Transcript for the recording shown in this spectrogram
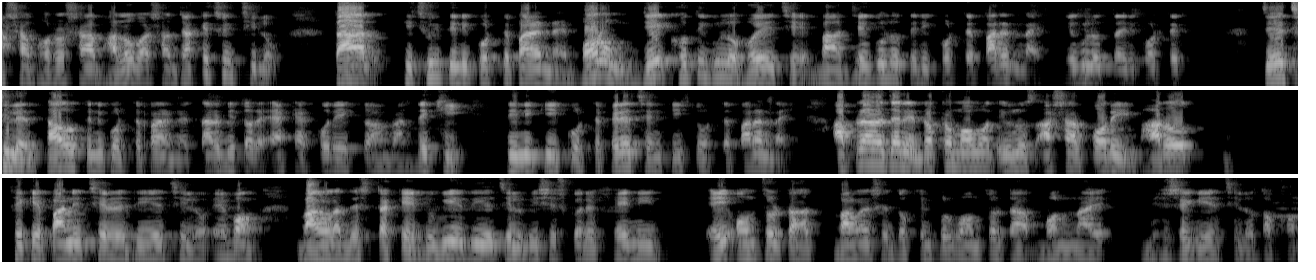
আশা, ভরসা, ভালোবাসা যা কিছুই ছিল, তার কিছুই তিনি করতে পারেন নাই। বরং যে ক্ষতিগুলো হয়েছে বা যেগুলো তিনি করতে পারেন নাই, যেগুলো তিনি করতে চেয়েছিলেন, তাও তিনি করতে পারেন নাই। তার ভিতরে এক এক করে একটু আমরা দেখি তিনি কি করতে পেরেছেন, কি করতে পারেন নাই। আপনারা জানেন, ডক্টর মোহাম্মদ ইউনুস আসার পরেই ভারত থেকে পানি ছেড়ে দিয়েছিল এবং বাংলাদেশটাকে ডুবিয়ে দিয়েছিল, বিশেষ করে ফেনী। এই অঞ্চলটা, বাংলাদেশের দক্ষিণ পূর্ব অঞ্চলটা বন্যায় ভেসে গিয়েছিল তখন।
